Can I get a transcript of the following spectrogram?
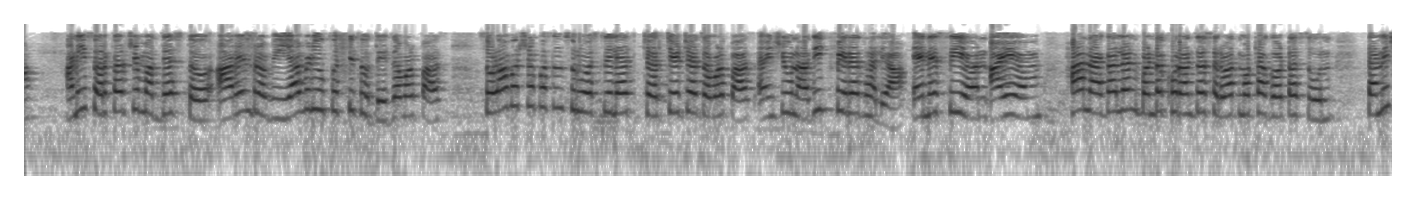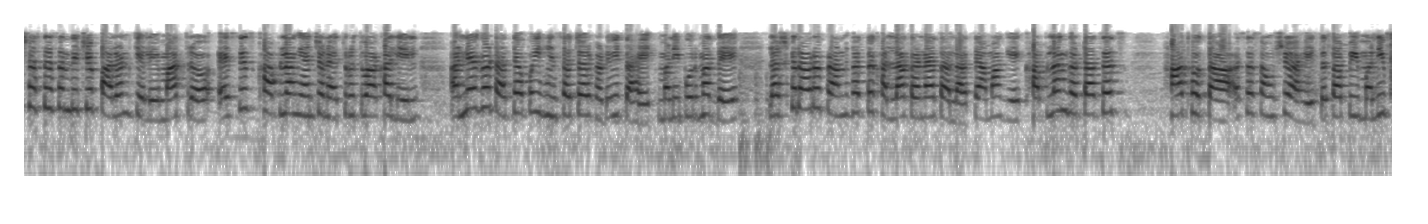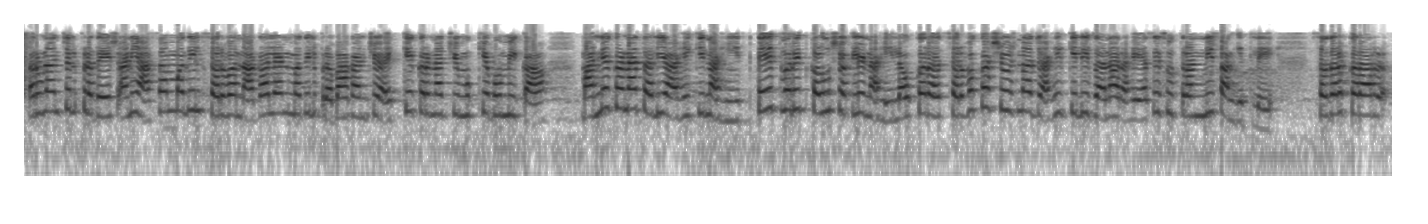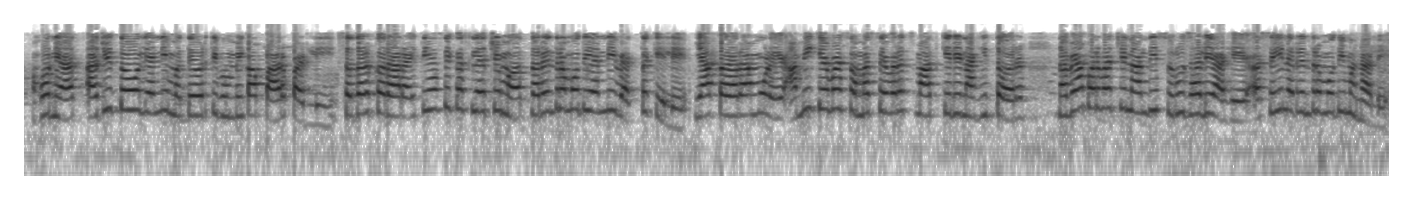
आणि सरकारचे मध्यस्थ आर एन रवी यावेळी उपस्थित होते. जवळपास सोळा वर्षापासून सुरू असलेल्या चर्चेच्या जवळपास ऐंशीहून अधिक फेऱ्या झाल्या. N S C N I M हा नागालँड बंडखोरांचा सर्वात मोठा गट असून त्यांनी शस्त्रसंधीचे पालन केले. मात्र एस एस खापलांग यांच्या नेतृत्वाखालील अन्य गट अद्यापही हिंसाचार घडवित आहेत. मणिपूरमध्ये लष्करावर प्राणघातक हल्ला करण्यात आला. त्यामागे खापलांग गटाचाच हात होता असा संशय आहे. तथापि मणिपूर अरुणाचल प्रदेश आणि आसाममधील सर्व नागालँडमधील प्रभागांचे ऐक्यकरणाची मुख्य भूमिका मान्य करण्यात आली आहे की नाही ते त्वरित कळू शकले नाही. लवकरच सर्वकष योजना जाहीर केली जाणार आहे असे सूत्रांनी सांगितले. सदर करार होण्यात अजित दोवल यांनी मध्यवर्ती भूमिका पार पाडली. सदर करार ऐतिहासिक असल्याचे मत नरेंद्र मोदी यांनी व्यक्त केले. या करारामुळे आम्ही केवळ समस्येवरच मात केली नाही तर नव्या पर्वाची नांदी सुरू झाली आहे असेही नरेंद्र मोदी म्हणाले.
